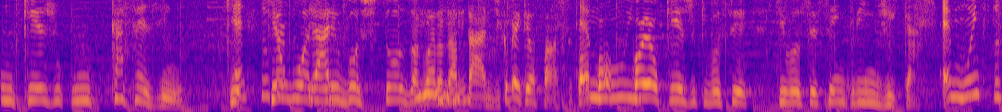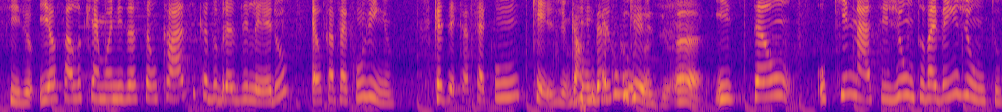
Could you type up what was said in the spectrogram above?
um queijo com um cafezinho. Que é, que é um horário gostoso agora da tarde. Como é que eu faço? Qual é, qual, qual é o queijo que você, que você sempre indica? É muito possível. E eu falo que a harmonização clássica do brasileiro é o café com vinho. Quer dizer, café com queijo. Café com queijo. Ah. Então, o que nasce junto vai bem junto.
